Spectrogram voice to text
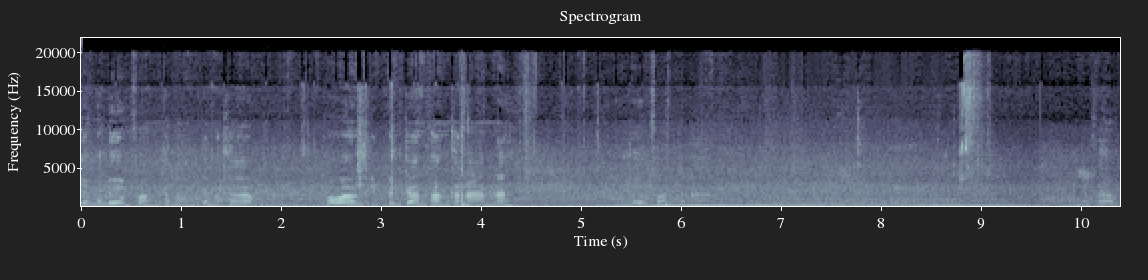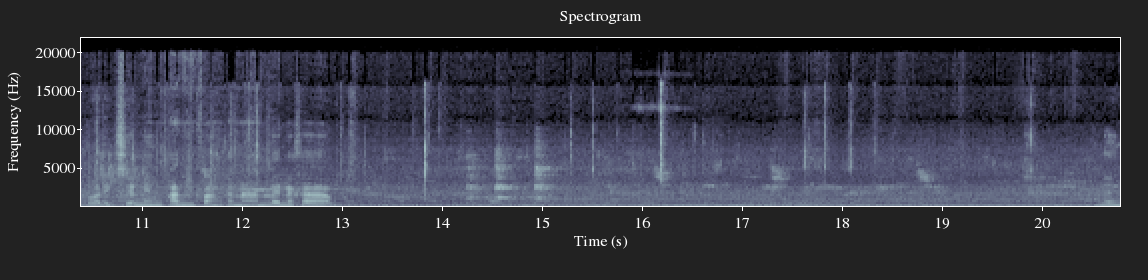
จะมาเริ่มฝั่งขนานกันนะครับ เพราะว่ามันเป็นการพันขนานนะ เริ่มฝั่งขนานนนะครับลวดอีกเส้นหนึ่งพันฝั่งขนานเลยนะครับหนึ่ง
